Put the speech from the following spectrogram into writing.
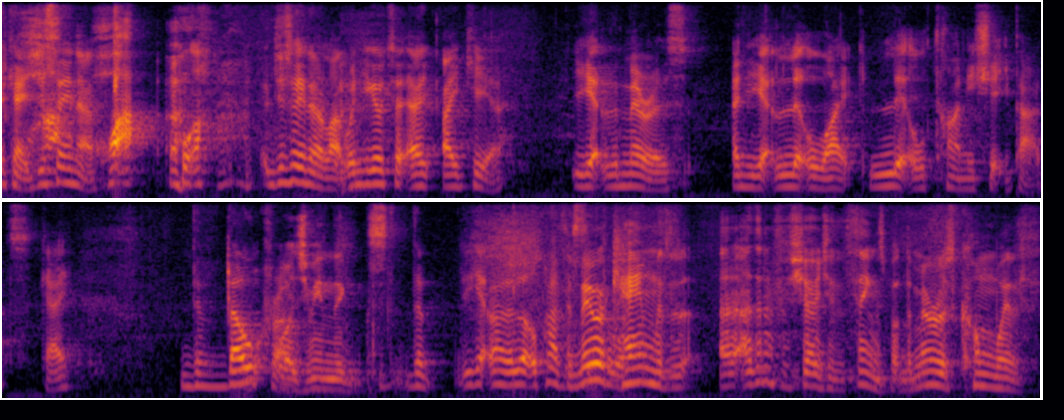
Okay, just so you know. What? Just so you know, like when you go to I- IKEA, you get the mirrors and you get little like little tiny shitty pads. Okay, the Velcro. What do you mean the the you get like, the little pads. the mirror came with? I I don't know if I showed you the things, but the mirrors come with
